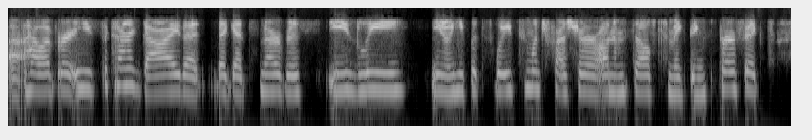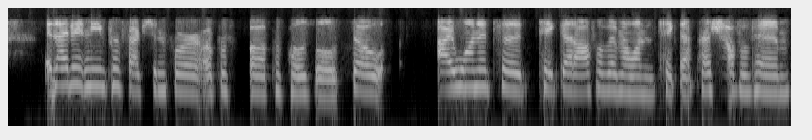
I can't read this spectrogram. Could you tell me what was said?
Uh, however, he's the kind of guy that that gets nervous easily. You know, he puts way too much pressure on himself to make things perfect, and I didn't need perfection for a, pro- a proposal. So I wanted to take that off of him. I wanted to take that pressure off of him.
